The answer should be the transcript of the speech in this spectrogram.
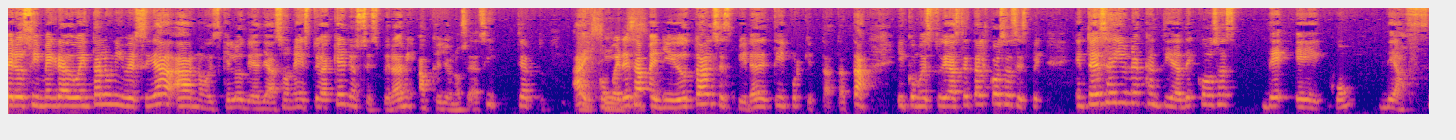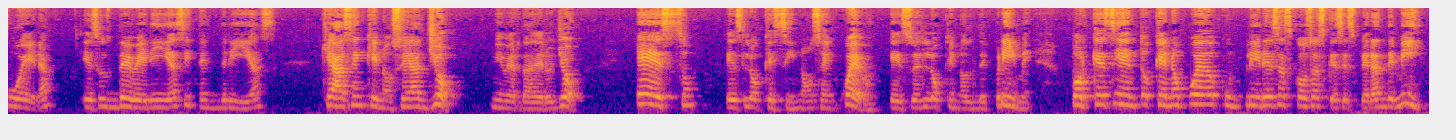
Pero si me gradué en tal universidad, ah, no, es que los de allá son esto y aquello, se espera de mí, aunque yo no sea así, ¿cierto? Ay, como eres apellido tal, se espera de ti porque ta, ta, ta. Y como estudiaste tal cosa, se espera. Entonces hay una cantidad de cosas de eco, de afuera, esos deberías y tendrías, que hacen que no sea yo, mi verdadero yo. Eso es lo que sí nos encueva, eso es lo que nos deprime, porque siento que no puedo cumplir esas cosas que se esperan de mí,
